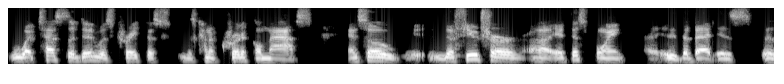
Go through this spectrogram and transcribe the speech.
what Tesla did was create this, this kind of critical mass. And so the future uh, at this point, uh, the bet is uh,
